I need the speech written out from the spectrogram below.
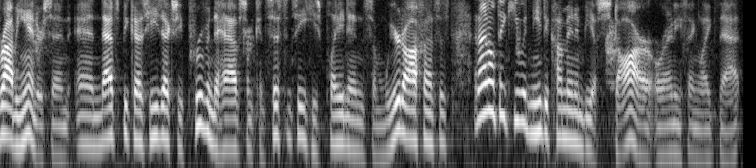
Robbie Anderson, and that's because he's actually proven to have some consistency. He's played in some weird offenses, and I don't think he would need to come in and be a star or anything like that.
